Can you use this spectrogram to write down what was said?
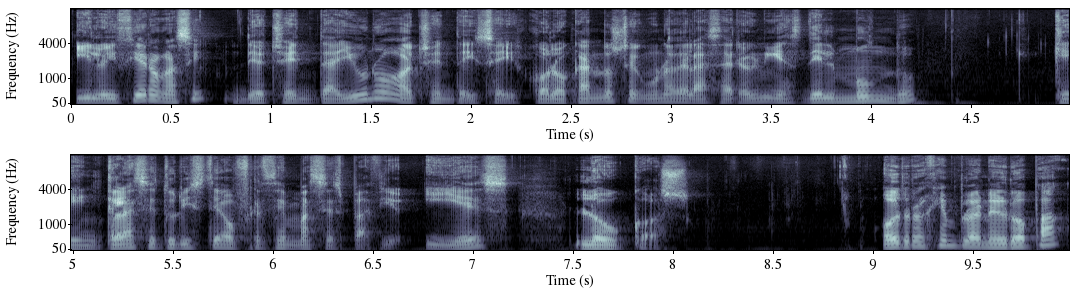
Y lo hicieron así, de 81 a 86, colocándose en una de las aerolíneas del mundo que en clase turista ofrece más espacio, y es low cost. Otro ejemplo en Europa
